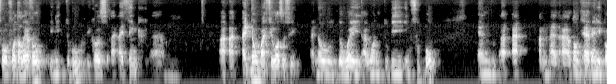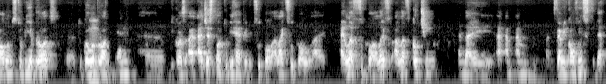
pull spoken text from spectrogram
for, for the level you need to move because I, I think um, I, I know my philosophy. I know the way I want to be in football, and I, I, I, don't have any problems to be abroad, uh, to go mm. abroad again, uh, because I, I, just want to be happy with football. I like football. I, I love football. I love I love coaching, and I, I am I'm, I'm very convinced that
